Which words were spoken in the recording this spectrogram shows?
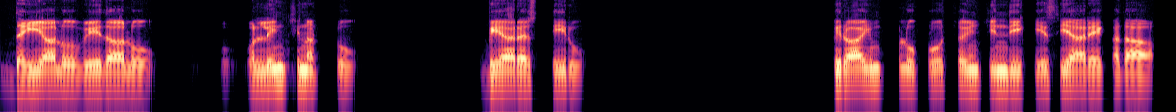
దయ్యాలు వేదాలు వల్లించినట్టు బీఆర్ఎస్ తీరు. ఫిరాయింపులు ప్రోత్సహించింది కేసీఆరే కదా.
